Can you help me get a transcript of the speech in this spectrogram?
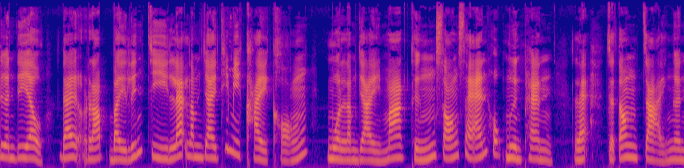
เดือนเดียว ได้รับใบลิ้นจีและลำไยที่มีไข่ของมวลลำไยมากถึง 260,000 แผ่น และจะต้องจ่ายเงิน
